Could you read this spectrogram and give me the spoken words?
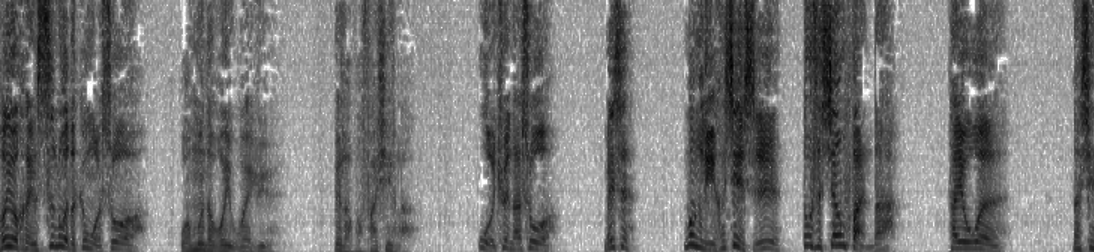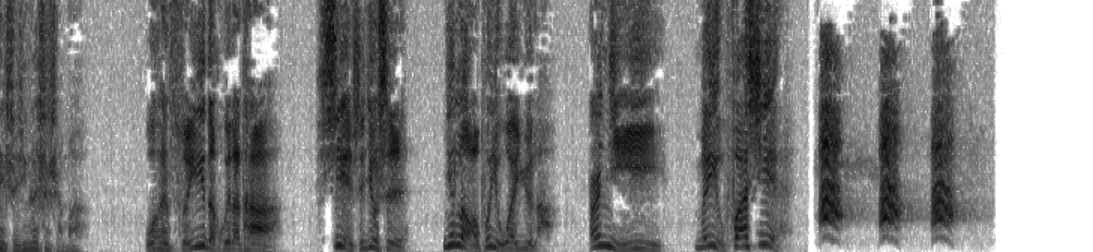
朋友很失落的跟我说我梦到我有外遇被老婆发现了。我劝他说没事梦里和现实都是相反的。他又问那现实应该是什么？我很随意的回答他现实就是你老婆有外遇了而你没有发现。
